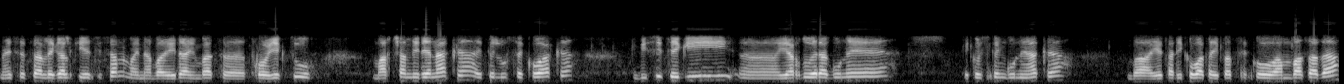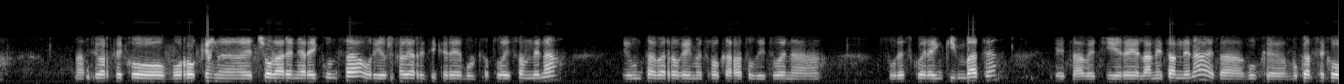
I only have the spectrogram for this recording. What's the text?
naiz eta legalki ez izan, baina badira inbat uh, proiektu martxan direnak, epe luzekoak, bizitegi, uh, jardueragune, ekoizpen guneak, ba, etariko bat aipatzeko hanbaza da, nazioarteko borroken eh, etxolaren eraikuntza, hori Euskal Herritik ere bultzatua izan dena, egunta berrogei metro karratu dituen uh, zurezko ereinkin bat, eta beti ere lanetan dena, eta guk uh, bukatzeko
